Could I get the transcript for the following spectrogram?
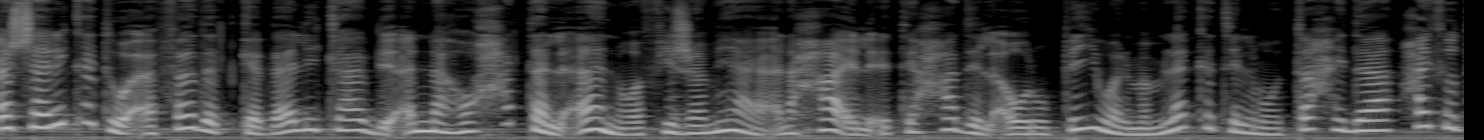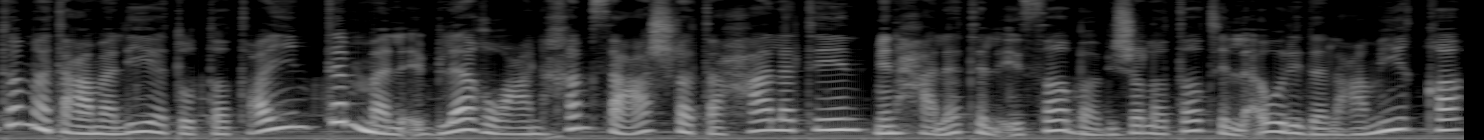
الشركة أفادت كذلك بأنه حتى الآن وفي جميع أنحاء الاتحاد الاتحاد الأوروبي والمملكة المتحدة حيث تمت عملية التطعيم تم الإبلاغ عن 15 حالة من حالات الإصابة بجلطات الأوردة العميقة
